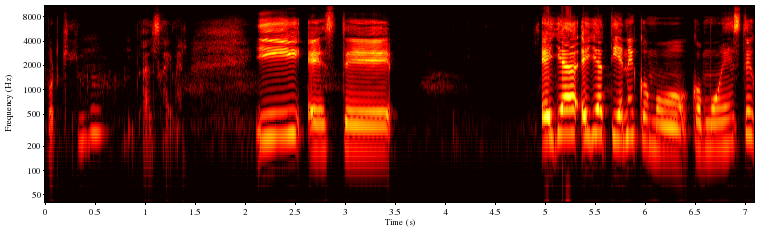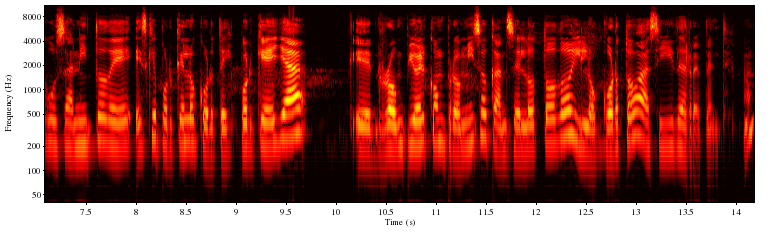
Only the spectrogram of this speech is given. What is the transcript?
porque Alzheimer. Y este. Ella, ella tiene como, como este gusanito de, es que ¿por qué lo corté? Porque ella eh, rompió el compromiso, canceló todo y lo cortó así de repente, ¿no?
